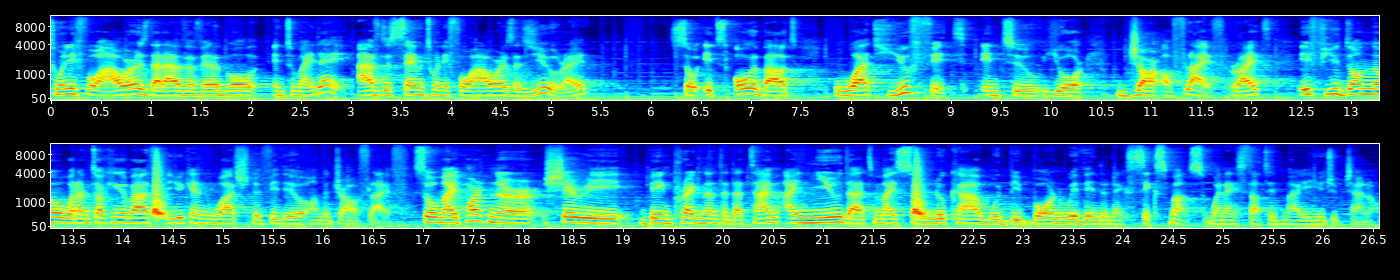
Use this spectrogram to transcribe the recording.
24 hours that I have available into my day. I have the same 24 hours as you, right? So it's all about what you fit into your jar of life, right? If you don't know what I'm talking about, you can watch the video on the jar of life. So my partner, Sherry, being pregnant at that time, I knew that my son Luca would be born within the next six months when I started my YouTube channel.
